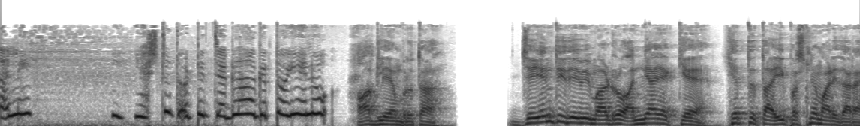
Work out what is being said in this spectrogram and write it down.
ಅಲ್ಲಿ ಎಷ್ಟು ದೊಡ್ಡ ಜಗಳ ಆಗುತ್ತೋ ಏನೋ. ಆಗ್ಲಿ ಅಮೃತ ಜಯಂತಿ ದೇವಿ ಮಾಡಿರೋ ಅನ್ಯಾಯಕ್ಕೆ ಹೆತ್ತ ತಾಯಿ ಪ್ರಶ್ನೆ ಮಾಡಿದ್ದಾರೆ.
